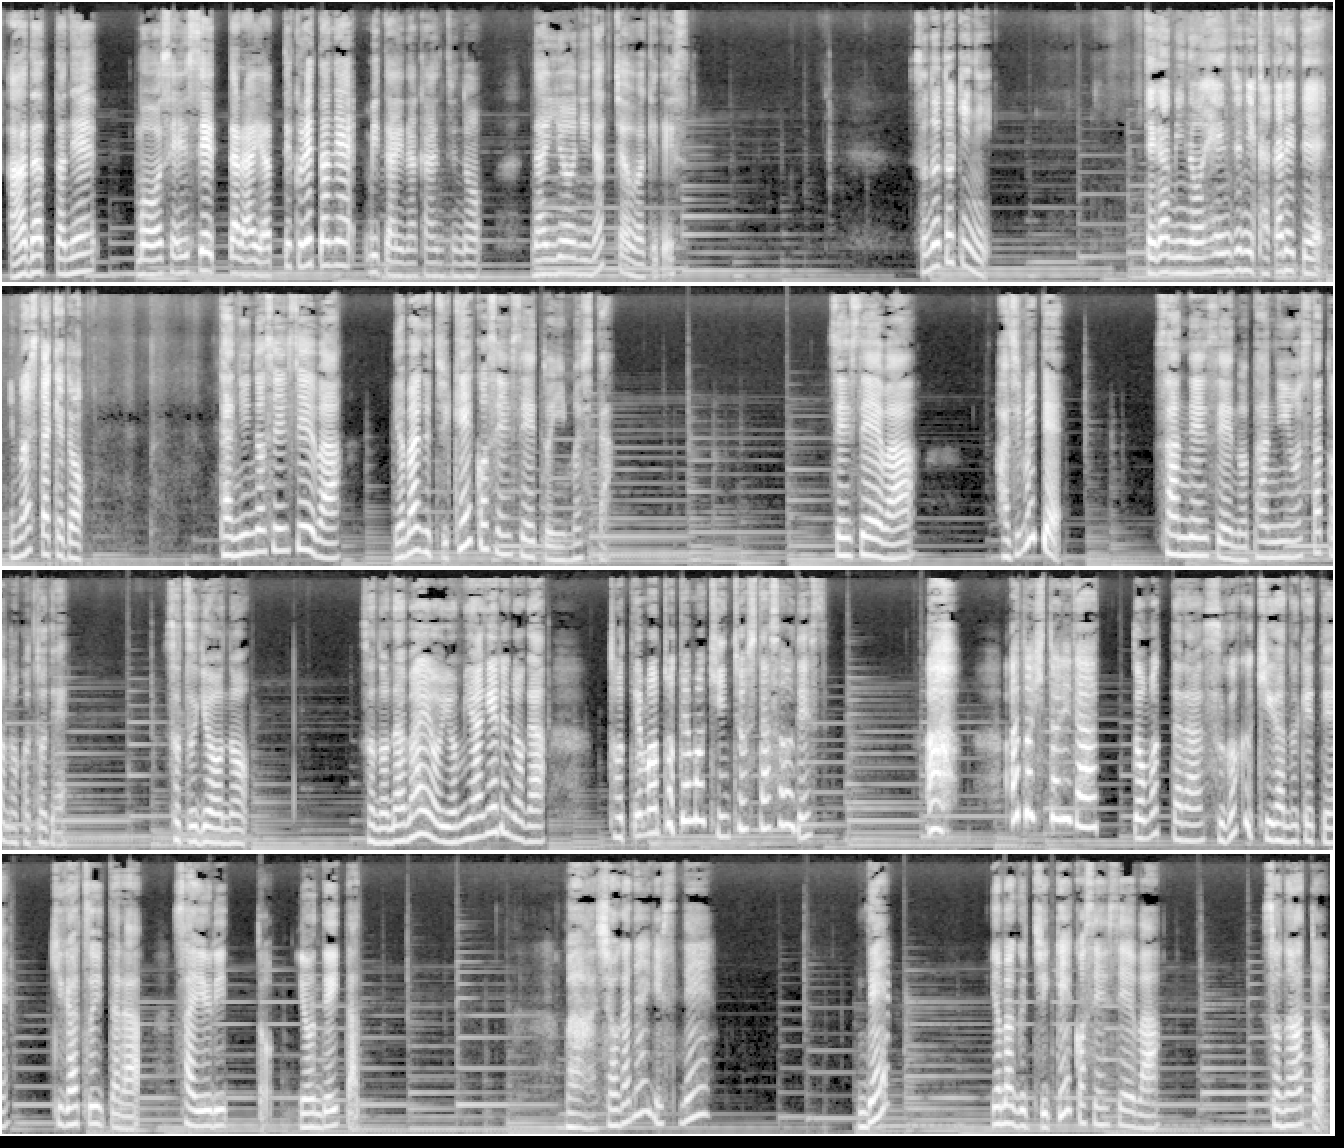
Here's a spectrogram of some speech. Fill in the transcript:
ああだったね。もう先生ったらやってくれたね。みたいな感じの内容になっちゃうわけです。その時に手紙の返事に書かれていましたけど、担任の先生は山口恵子先生と言いました。先生は初めて3年生の担任をしたとのことで、卒業のその名前を読み上げるのがとてもとても緊張したそうです。あ、あと一人だと思ったらすごく気が抜けて気がついたらさゆりと呼んでいた。まあ、しょうがないですね。で、山口恵子先生は、その後、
